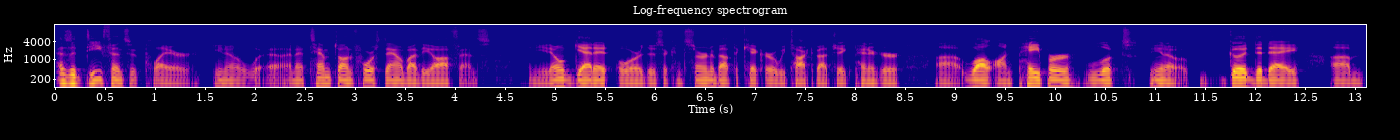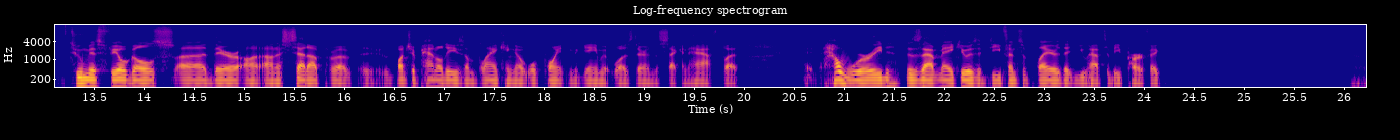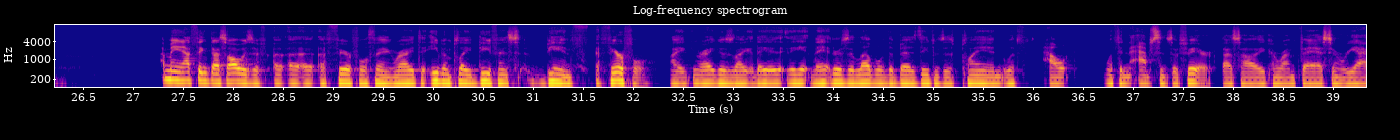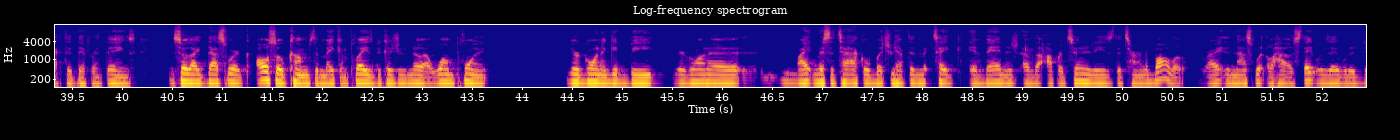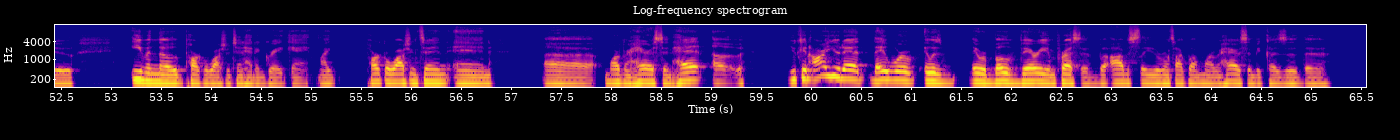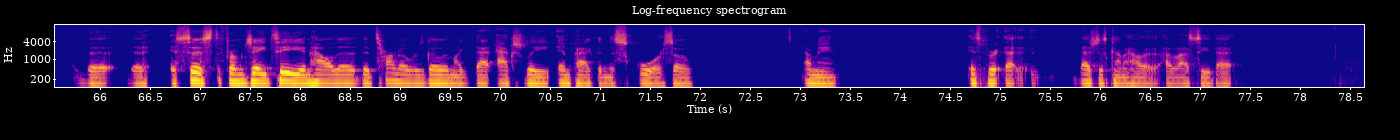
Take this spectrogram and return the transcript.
As a defensive player, you know, an attempt on fourth down by the offense – and you don't get it, or there's a concern about the kicker. We talked about Jake Pinegar. Uh, while on paper looked, you know, good today. Um, two missed field goals uh, there on, on, a setup, uh, a bunch of penalties. I'm blanking at what point in the game it was there in the second half. But uh, how worried does that make you as a defensive player that you have to be perfect? I mean, I think that's always a, a, a fearful thing, right? To even play defense, being f- fearful, like right, because like they, they, they, there's a level of the best defenses playing without with an absence of fear. That's how they can run fast and react to different things. So like that's where it also comes to making plays because you know at one point you're going to get beat. You're going to you might miss a tackle, but you have to take advantage of the opportunities to turn the ball over, right? And that's what Ohio State was able to do, even though Parker Washington had a great game. Like Parker Washington and uh, Marvin Harrison had. Uh, you can argue that they were it was they were both very impressive, but obviously we're going to talk about Marvin Harrison because of the the the assist from JT and how the the turnovers go and like that actually impacting the score. So, I mean, it's that, that's just kind of how I, I see that.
